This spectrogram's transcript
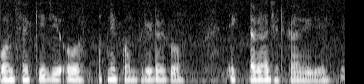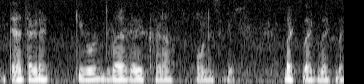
बाउंस बैक कीजिए और अपने कॉम्पिटिटर को एक तगड़ा झटका दीजिए। इतना तगड़ा कि वो दोबारा कभी खड़ा हो ना सके। बट बट बट बट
